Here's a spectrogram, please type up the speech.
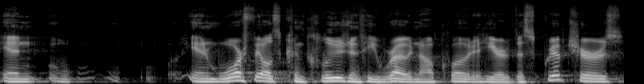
in in Warfield's conclusions, he wrote, and I'll quote it here the scriptures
